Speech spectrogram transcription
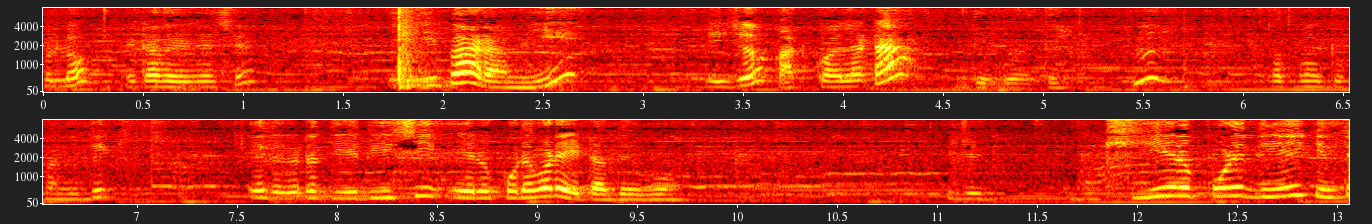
হলো, এটা হয়ে গেছে। এবার আমি এই যে কাঠকয়লাটা দেবো এতে। হুম, প্রথমে একটুখানি দেখি। এই দেখো, এটা দিয়ে দিয়েছি, এর উপরে এবার এটা দেবো। এই যে ঘিয়ের ওপরে দিয়েই কিন্তু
